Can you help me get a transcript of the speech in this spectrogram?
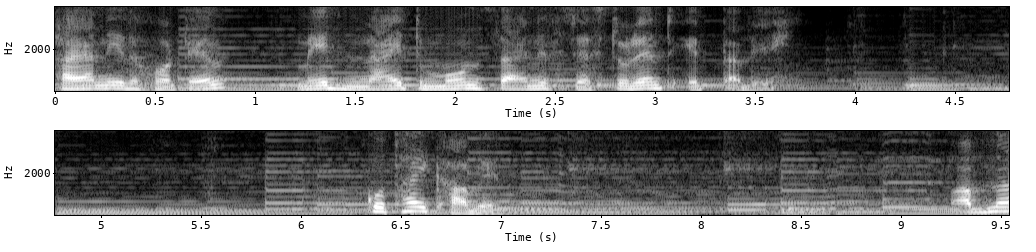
সায়ানির hotel midnight moon Chinese restaurant ইত্যাদি। কোথায় খাবেন? পাবনা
